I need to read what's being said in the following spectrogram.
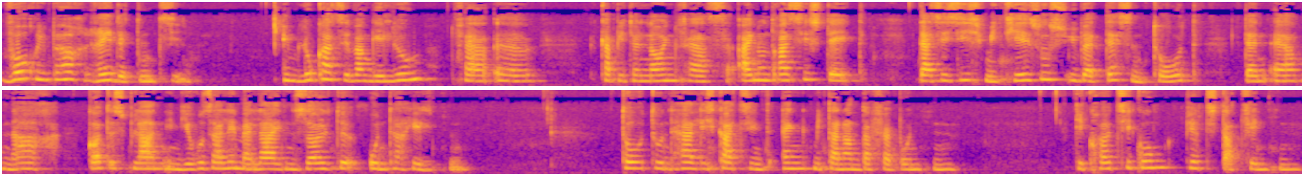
Worüber redeten sie? Im Lukas-Evangelium, äh, Kapitel 9, Vers 31 steht, dass sie sich mit Jesus über dessen Tod, den er nach Gottes Plan in Jerusalem erleiden sollte, unterhielten. Tod und Herrlichkeit sind eng miteinander verbunden. Die Kreuzigung wird stattfinden,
